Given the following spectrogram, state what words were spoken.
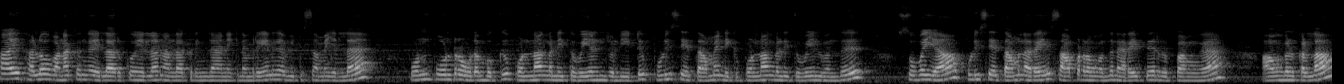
ஹாய் ஹலோ வணக்கங்க. எல்லாருக்கும் எல்லாம் நல்லா இருக்கிறீங்களா? இன்றைக்கி நம்ம ரேணுகா வீட்டு சமையலில் பொன் போன்ற உடம்புக்கு பொன்னாங்கண்ணி துவையல்னு சொல்லிட்டு புளி சேர்த்தாமல் இன்றைக்கி பொன்னாங்கண்ணி துவையல் வந்து சுவையாக புளி சேர்த்தாம நிறைய சாப்பிட்றவங்க வந்து நிறைய பேர் இருப்பாங்க. அவங்களுக்கெல்லாம்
